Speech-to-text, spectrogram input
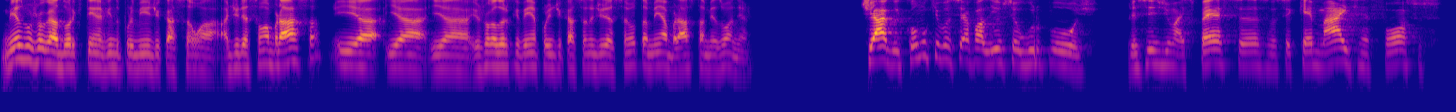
mesmo jogador que tenha vindo por minha indicação, a, a direção abraça, e, a, e, a, e, a, e o jogador que venha por indicação na direção, eu também abraço da mesma maneira. Tiago, e como que você avalia o seu grupo hoje? Precisa de mais peças? Você quer mais reforços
